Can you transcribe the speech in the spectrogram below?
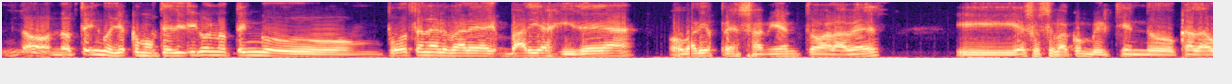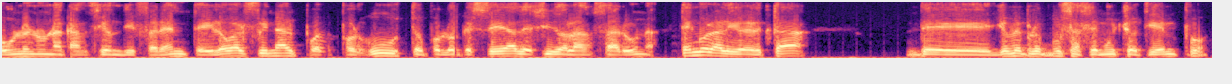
No, no tengo, ya como te digo, no tengo, puedo tener varias, ideas o varios pensamientos a la vez y eso se va convirtiendo cada uno en una canción diferente y luego al final, pues por gusto, por lo que sea, decido lanzar una. Tengo la libertad de, yo me propuse hace mucho tiempo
